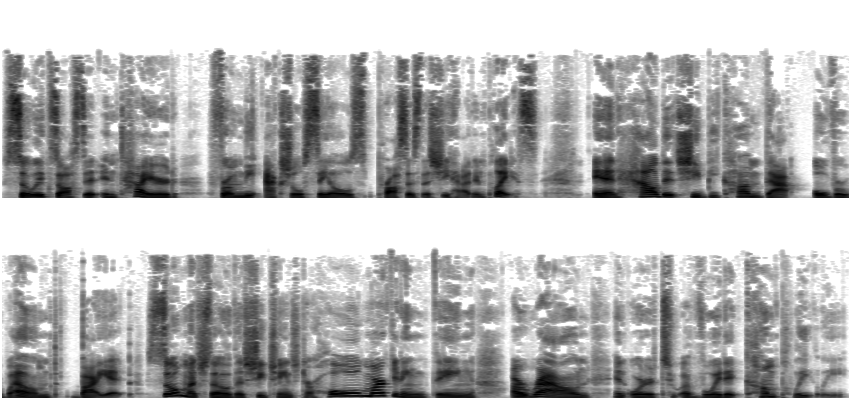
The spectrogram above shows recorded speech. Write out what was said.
so exhausted and tired from the actual sales process that she had in place. And how did she become that overwhelmed by it. So much so that she changed her whole marketing thing around in order to avoid it completely.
